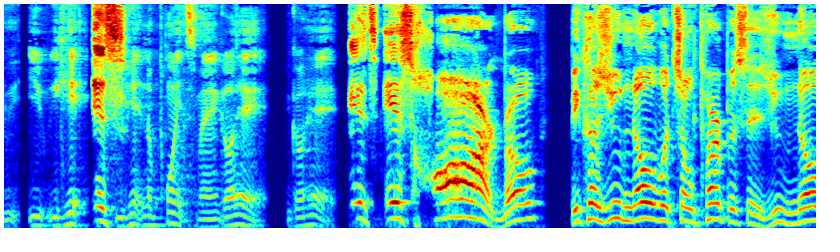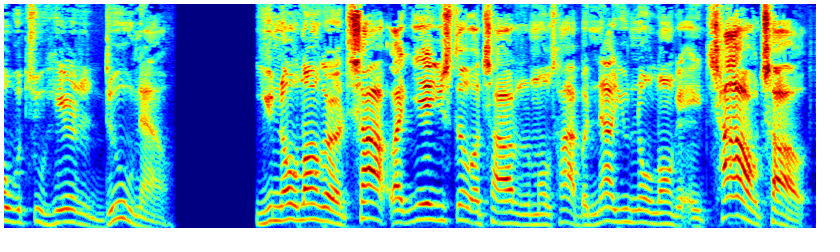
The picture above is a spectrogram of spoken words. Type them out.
You, you hit. It's- you hitting the points, man. Go ahead. Go ahead. It's it's hard, bro, because you know what your purpose is. You know what you're here to do now. You no longer a child. Like, yeah, you still a child of the Most High, but now you no longer a child. Child,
